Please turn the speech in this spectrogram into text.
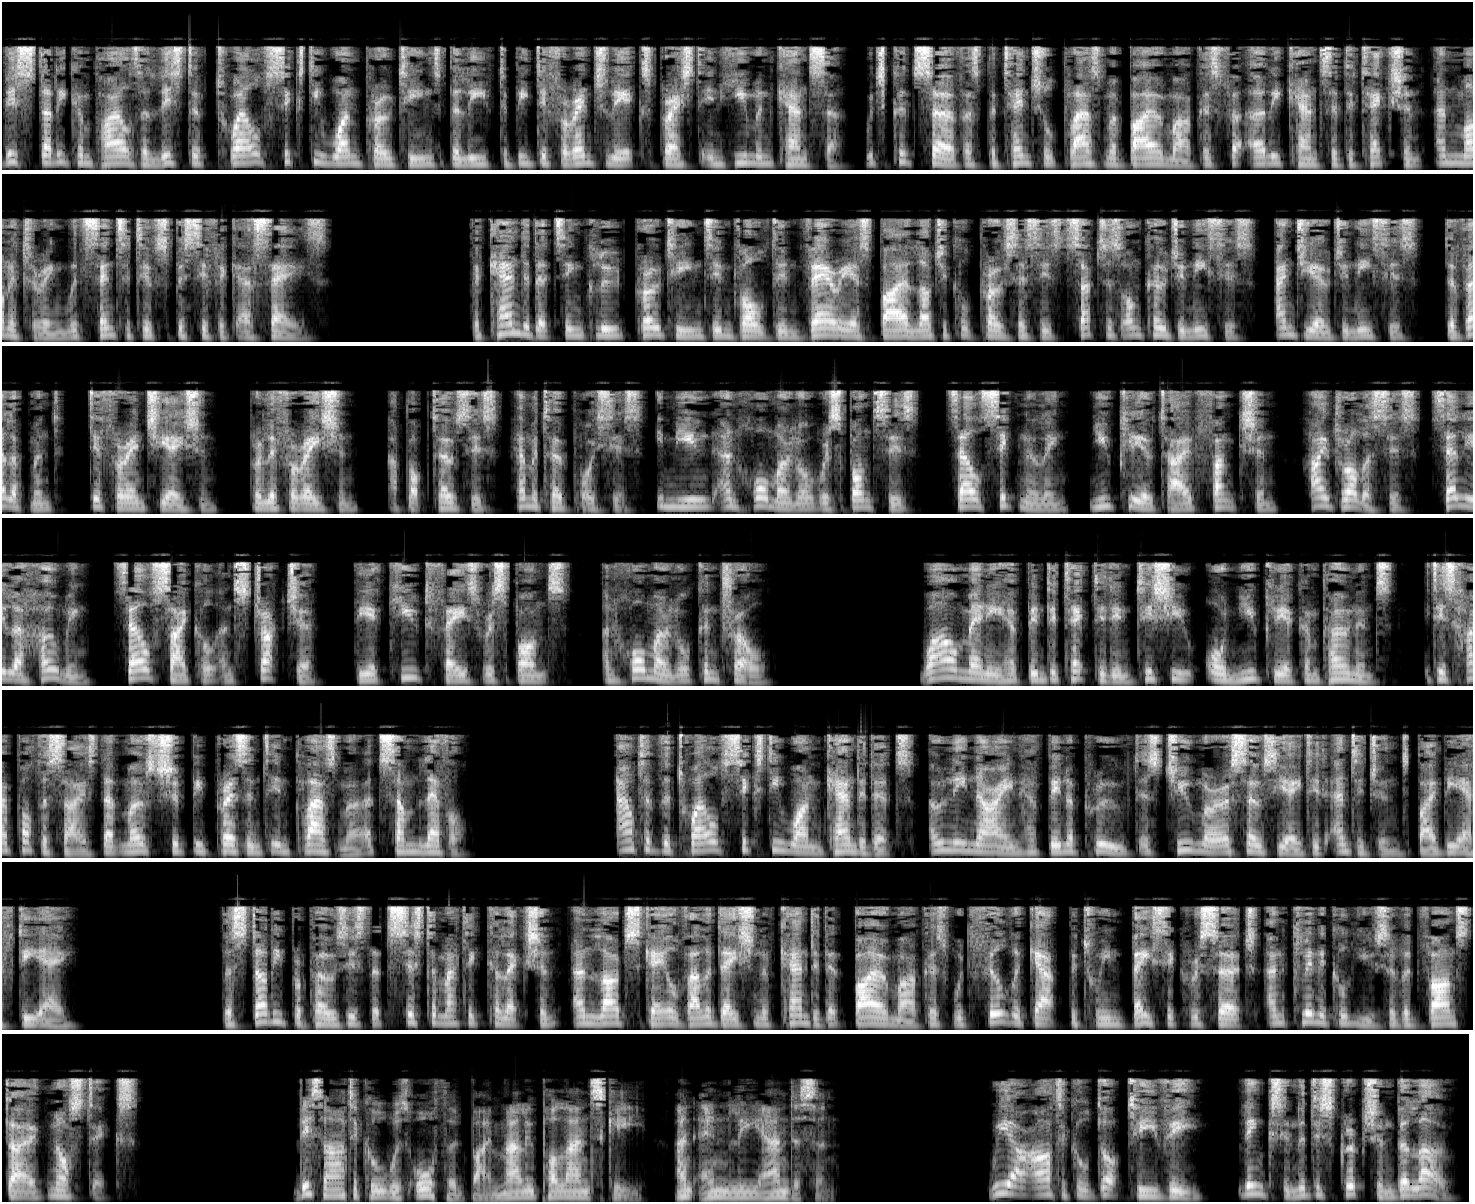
This study compiles a list of 1261 proteins believed to be differentially expressed in human cancer, which could serve as potential plasma biomarkers for early cancer detection and monitoring with sensitive specific assays. The candidates include proteins involved in various biological processes such as oncogenesis, angiogenesis, development, differentiation, proliferation, apoptosis, hematopoiesis, immune and hormonal responses, cell signaling, nucleotide function, hydrolysis, cellular homing, cell cycle and structure, the acute phase response, and hormonal control. While many have been detected in tissue or nuclear components, it is hypothesized that most should be present in plasma at some level. Out of the 1261 candidates, only nine have been approved as tumor-associated antigens by the FDA. The study proposes that systematic collection and large-scale validation of candidate biomarkers would fill the gap between basic research and clinical use of advanced diagnostics. This article was authored by Malu Polanski and N. Leigh Anderson. We are RTCL.TV, links in the description below.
